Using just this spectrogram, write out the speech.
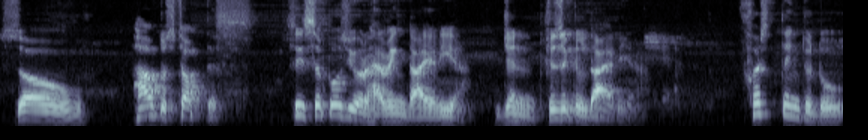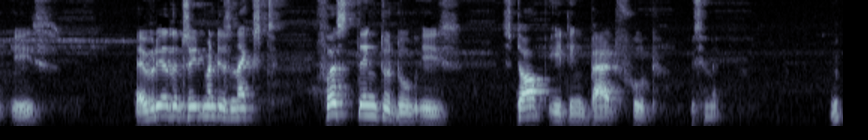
So, how to stop this? See, suppose you're having diarrhea, gen… physical diarrhea. First thing to do is, every other treatment is next. First thing to do is, stop eating bad food, isn't it? Hmm?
